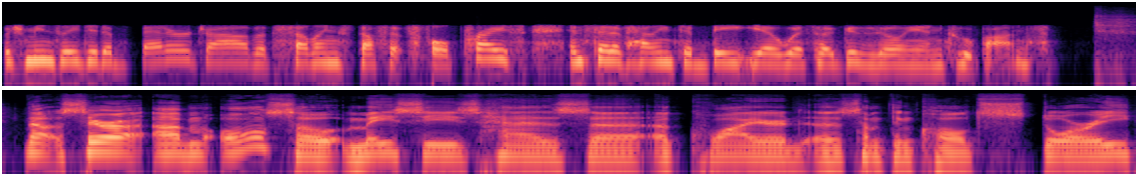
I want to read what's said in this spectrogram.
which means they did a better job of selling stuff at full price instead of having to bait you with a gazillion coupons. Now, Sarah, um, also Macy's has uh, acquired uh, something called Story.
